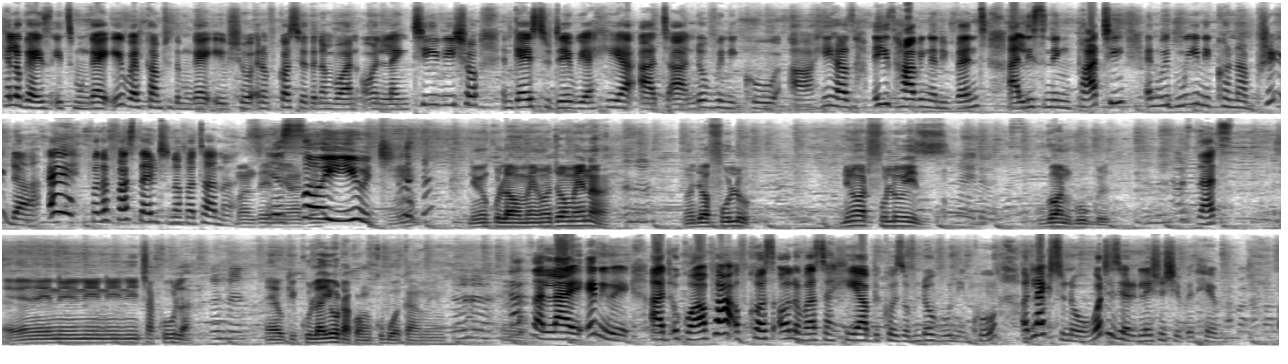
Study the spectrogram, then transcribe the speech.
Hello, guys, it's Mungai Eve. Welcome to the Mungai Eve Show. And of course, we're the number one online TV show. And guys, today we are here at uh, Ndovuniku. Uh, he has he's having an event, a listening party. And with me, niko na Brida. Hey, for the first time tunafatana. Manze, You're so huge. nimekula omena unajua omena unajua fulu Do you know what fulu is No, I don't. go on google What's that? E, ni, ni, ni, ni chakula. Mm -hmm. e, ukikula hiyo utakuwa mkubwa kama mimi That's a lie. Anyway, at uko hapa, of course, all of us are here because of Ndovu Niku. I'd like to know, what is your relationship with him?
